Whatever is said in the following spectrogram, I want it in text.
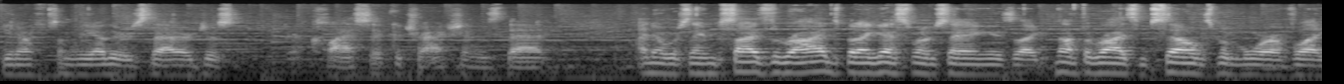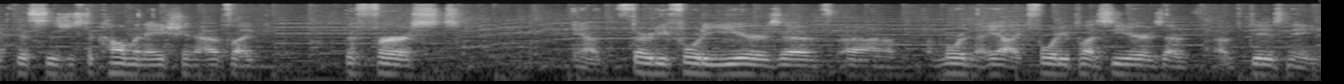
you know some of the others that are just classic attractions that I know we're saying besides the rides, but I guess what I'm saying is like not the rides themselves, but more of like this is just a culmination of like the first, you know, 30, 40 years of, um, more than that, yeah, like 40 plus years of, of Disney.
